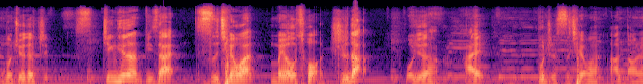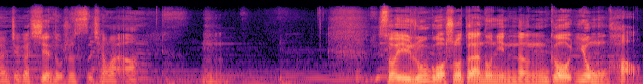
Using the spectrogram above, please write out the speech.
我们觉得这今天的比赛四千万没有错，值的。我觉得还不止四千万啊，当然这个限度是四千万啊，嗯。所以，如果说德安东尼能够用好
